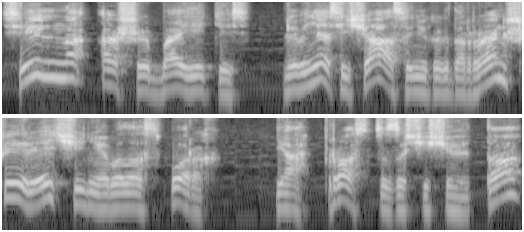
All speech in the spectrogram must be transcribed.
Сильно ошибаетесь. Для меня сейчас и никогда раньше речи не было о спорах. Я просто защищаю то,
